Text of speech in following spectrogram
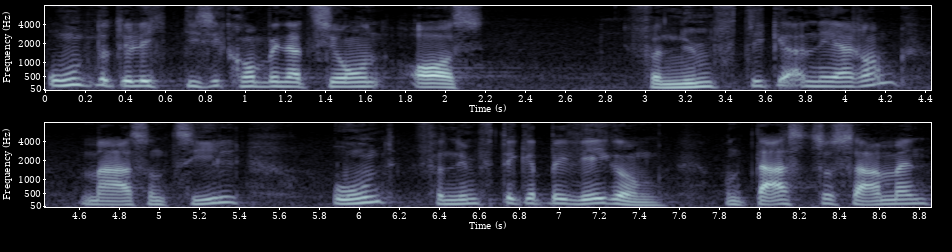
Und natürlich diese Kombination aus vernünftiger Ernährung, Maß und Ziel und vernünftiger Bewegung. Und das zusammen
